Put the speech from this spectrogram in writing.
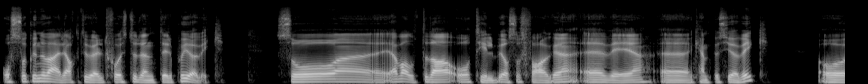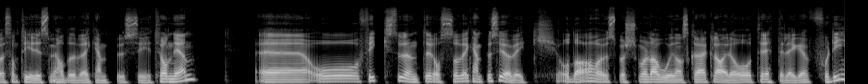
også kunne være aktuelt for studenter på Gjøvik. Så jeg valgte da å tilby også faget ved Campus Gjøvik, og samtidig som jeg hadde det ved campus i Trondheim. Eh, og fikk studenter også ved campus i Gjøvik. Og da var jo spørsmålet da hvordan skal jeg klare å tilrettelegge for de?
